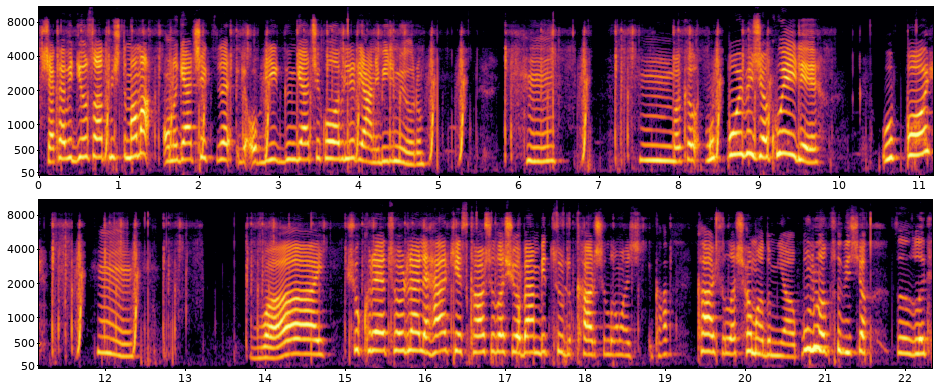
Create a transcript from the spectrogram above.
Şaka videosu atmıştım ama onu gerçekte o bir gün gerçek olabilir yani bilmiyorum. Hmm. Hmm, bakalım. Upboy ve Jacqueline. Upboy. Hmm. Vay. Şu kreatörlerle herkes karşılaşıyor. Ben bir türlü karşılama ka- karşılaşamadım ya. Bu nasıl bir şanssızlık?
